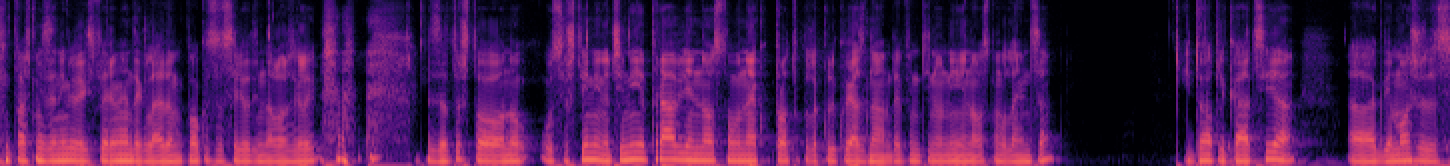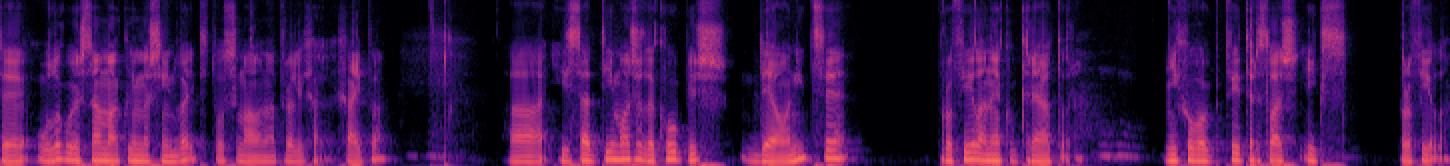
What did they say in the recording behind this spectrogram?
baš mi je zanimljiv eksperiment da gledam koliko su se ljudi naložili, zato što ono, u suštini znači nije pravljen na osnovu nekog protokola koliko ja znam, definitivno nije na osnovu lenza i to je aplikacija a, gde možeš da se uloguješ samo ako imaš invite, tu su malo napravili hajpa. A, I sad ti možeš da kupiš deonice profila nekog kreatora, njihovog Twitter slash X profila.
